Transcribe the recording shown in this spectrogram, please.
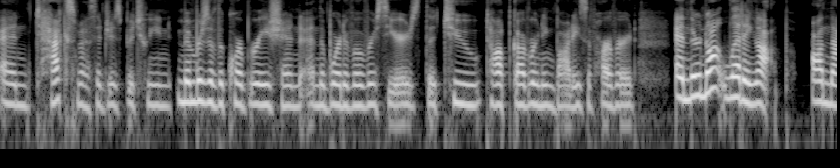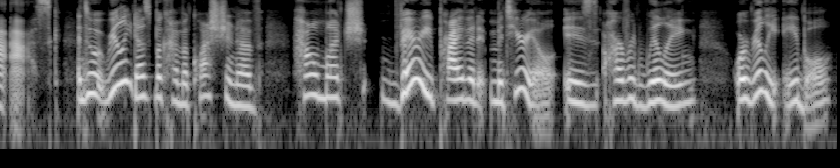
and text messages between members of the corporation and the Board of Overseers, the two top governing bodies of Harvard, and they're not letting up on that ask. And so it really does become a question of how much very private material is Harvard willing or really able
